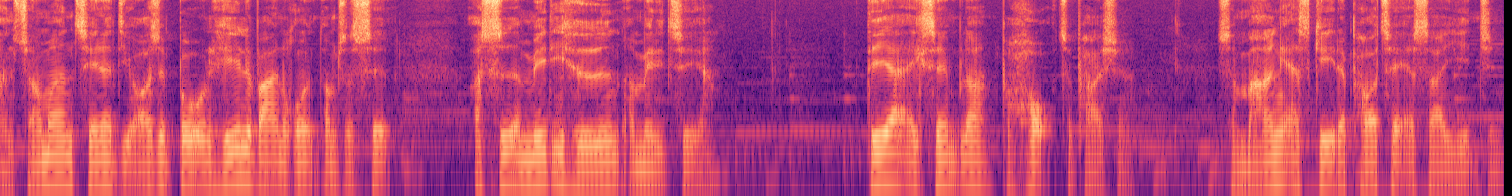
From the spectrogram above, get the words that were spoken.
Og om sommeren tænder de også bål hele vejen rundt om sig selv og sidder midt i heden og mediterer. Det er eksempler på hård tapasya som mange er sket at påtage sig i Indien.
